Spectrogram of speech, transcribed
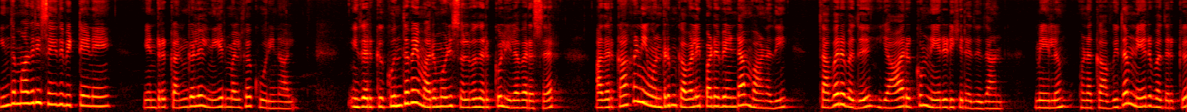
இந்த மாதிரி செய்து விட்டேனே என்று கண்களில் நீர்மல்க கூறினாள். இதற்கு குந்தவை மறுமொழி சொல்வதற்குள் இளவரசர் அதற்காக நீ ஒன்றும் கவலைப்பட வேண்டாம் வானதி. தவறுவது யாருக்கும் நேரிடுகிறதுதான். மேலும் உனக்கு அவ்விதம் நேருவதற்கு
